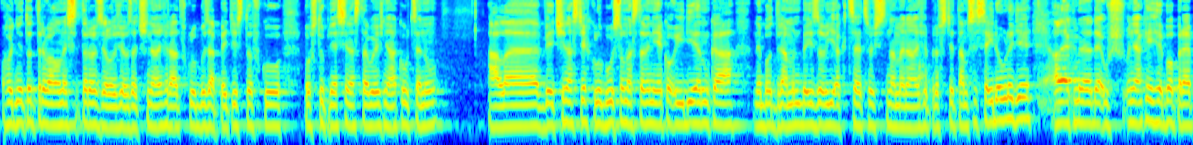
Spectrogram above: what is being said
hodně to trvalo, než se to rozjelo, že jo, začínáš hrát v klubu za pětistovku, postupně si nastavuješ nějakou cenu, ale většina z těch klubů jsou nastavený jako EDMK nebo drum and bassový akce, což znamená, že prostě tam se sejdou lidi, ale jakmile jde už o nějaký hip-hop rap,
